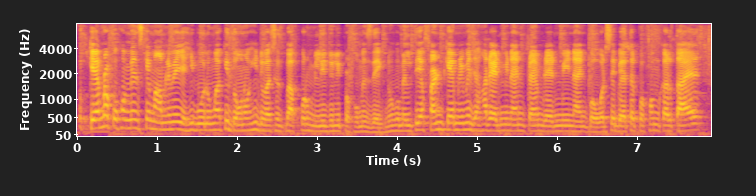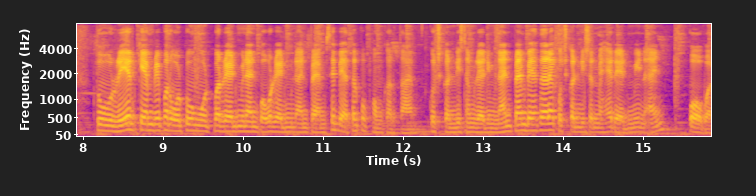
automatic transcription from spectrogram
तो कैमरा परफॉर्मेंस के मामले में यही बोलूँगा कि दोनों ही डिवाइसेस पे आपको मिली जुली परफॉर्मेंस देखने को मिलती है। फ्रंट कैमरे में जहाँ Redmi 9 Prime, Redmi 9 Power से बेहतर परफॉर्म करता है तो रेयर कैमरे पर ऑटो मोड पर Redmi 9 Power, Redmi 9 Prime से बेहतर परफॉर्म करता है। कुछ कंडीशन में Redmi 9 Prime बेहतर है, कुछ कंडीशन में है Redmi 9 Power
